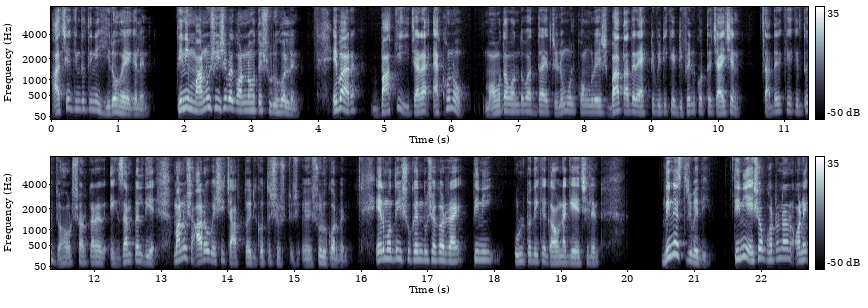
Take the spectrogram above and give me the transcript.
আজকে কিন্তু তিনি হিরো হয়ে গেলেন। তিনি মানুষ হিসেবে গণ্য হতে শুরু হলেন এবার বাকি যারা এখনও মমতা বন্দ্যোপাধ্যায়, তৃণমূল কংগ্রেস বা তাদের অ্যাক্টিভিটিকে ডিফেন্ড করতে চাইছেন, তাদেরকে কিন্তু জহর সরকারের এক্সাম্পল দিয়ে মানুষ আরও বেশি চাপ তৈরি করতে শুরু করবেন। এর মধ্যেই সুখেন্দু শেখর রায়, তিনি উল্টো দিকে গাওনা গিয়েছিলেন। দীনেশ ত্রিবেদী, তিনি এইসব ঘটনার অনেক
